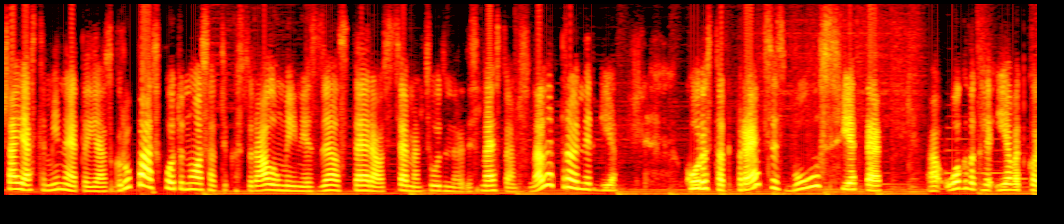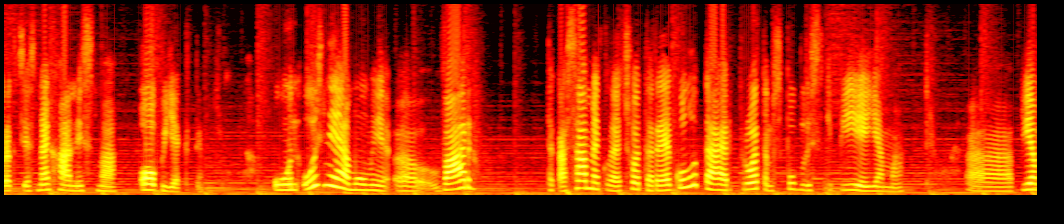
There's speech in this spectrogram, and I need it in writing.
šajās minētajās grupās, ko tu nosauci, kas ir alumīnijas, dzelzs, tērauds, cements, ūdeņradis, mēslojums un elektroenerģija, kuras tad preces būs šie oglekļa ievadkorekcijas mehānisma objekti. Un uzņēmumi var kā, sameklēt šo regulu. Tā ir, protams, publiski pieejama pie,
